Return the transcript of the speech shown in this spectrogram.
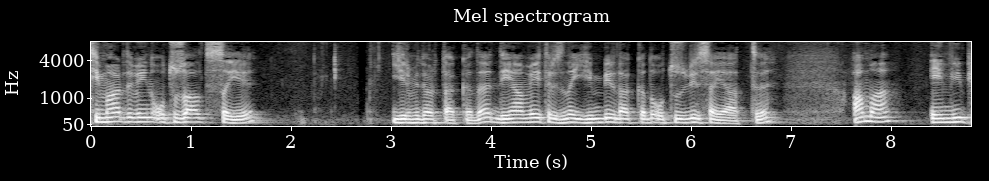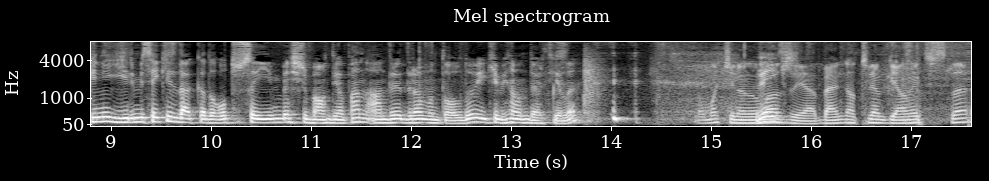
Tim Hardaway'in 36 sayı 24 dakikada. Dion Waiters'ın da 21 dakikada 31 sayı attı. Ama MVP'ni 28 dakikada 30 sayı 25 rebound yapan Andre Drummond olduğu 2014 yılı. o maç inanılmazdı Ve... ya. Ben hatırlıyorum Waiters'la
